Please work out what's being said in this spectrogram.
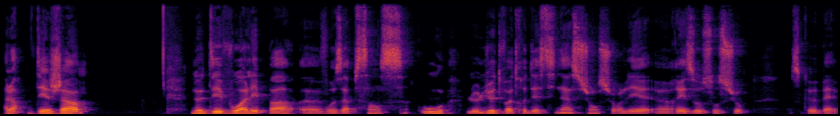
Alors déjà, ne dévoilez pas vos absences ou le lieu de votre destination sur les réseaux sociaux. Parce que ben,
